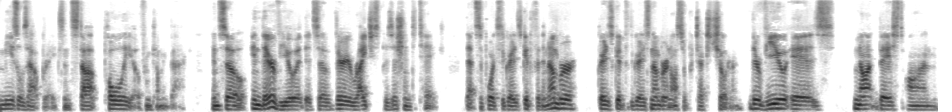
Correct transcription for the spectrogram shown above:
measles outbreaks and stop polio from coming back. And so, in their view, it's a very righteous position to take that supports the greatest good for the number, greatest good for the greatest number, and also protects children. Their view is not based on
